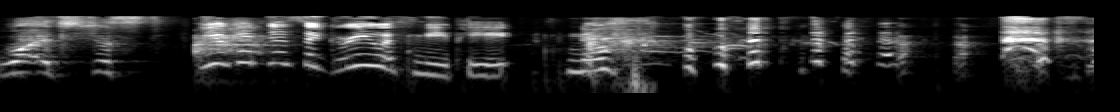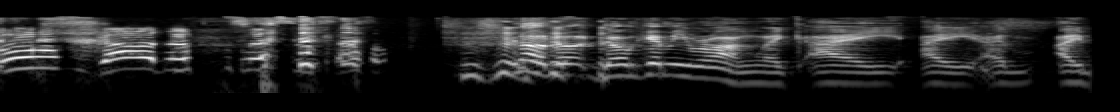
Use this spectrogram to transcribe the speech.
Well, it's just You can disagree with me, Pete. No. boom, got him. Let's go. no, don't don't get me wrong. Like I, I, I, I,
